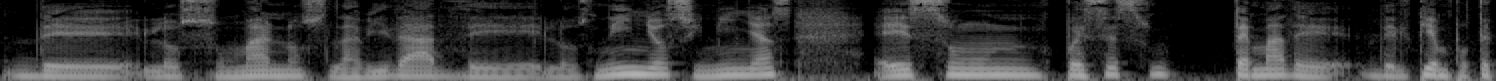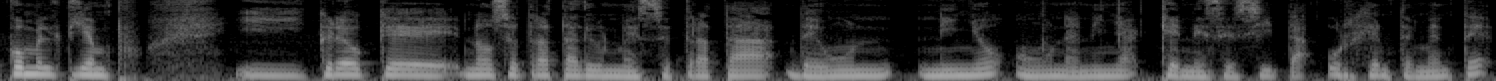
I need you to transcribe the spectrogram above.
de los humanos, la vida de los niños y niñas es un pues es un tema de, del tiempo, te come el tiempo. Y creo que no se trata de un mes, se trata de un niño o una niña que necesita urgentemente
